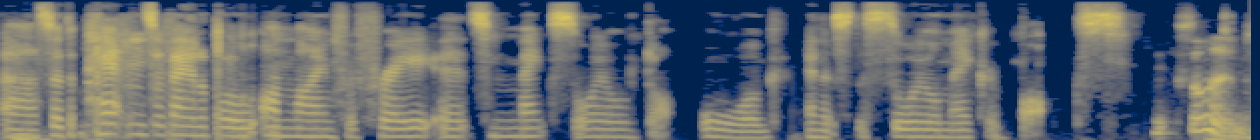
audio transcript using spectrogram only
Uh, so the pattern's available online for free. It's makesoil.org and it's the Soil Maker box. Excellent.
